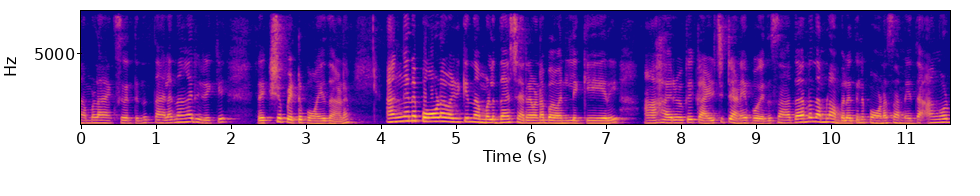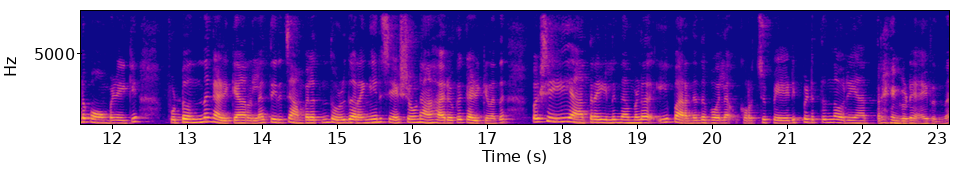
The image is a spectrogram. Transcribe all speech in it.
നമ്മൾ ആക്സിഡന്റിൽ നിന്ന് തലനാരിഴയ്ക്ക് രക്ഷപ്പെട്ടു പോയതാണ്. അങ്ങനെ പോണ വഴിക്ക് നമ്മളിതാ ശരവണ ഭവനിലേക്ക് കയറി ആഹാരമൊക്കെ കഴിച്ചിട്ടാണേ പോയത്. സാധാരണ നമ്മൾ അമ്പലത്തിൽ പോണ സമയത്ത് അങ്ങോട്ട് പോകുമ്പോഴേക്ക് ഫുഡ് ഒന്നും കഴിക്കാറില്ല. തിരിച്ച് അമ്പലത്തിൽ നിന്ന് തൊഴുതിറങ്ങിയതിന് ശേഷമാണ് ആഹാരമൊക്കെ കഴിക്കുന്നത്. പക്ഷേ ഈ യാത്രയിൽ നമ്മൾ ഈ പറഞ്ഞതുപോലെ കുറച്ച് പേടിപ്പെടുത്തുന്ന ഒരു യാത്രയും കൂടെ ആയിരുന്നു.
